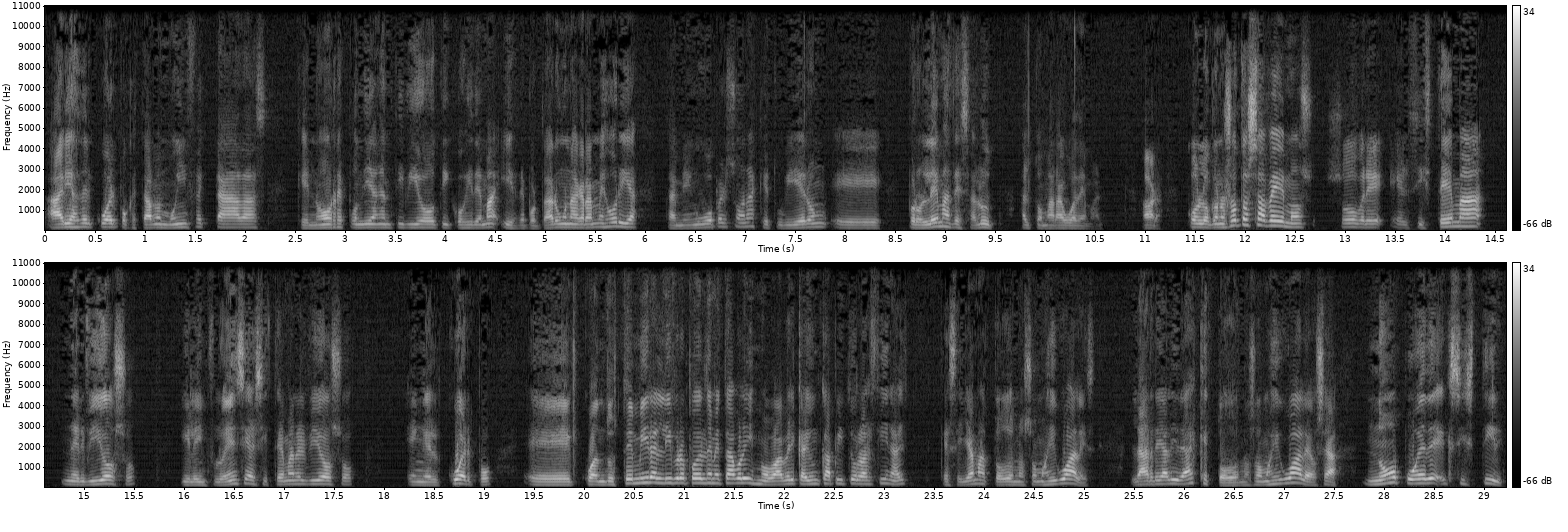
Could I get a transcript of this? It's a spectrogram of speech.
áreas del cuerpo que estaban muy infectadas, que no respondían antibióticos y demás y reportaron una gran mejoría, también hubo personas que tuvieron eh, problemas de salud al tomar agua de mar. Ahora, con lo que nosotros sabemos sobre el sistema nervioso y la influencia del sistema nervioso en el cuerpo, eh, cuando usted mira el libro Poder de Metabolismo va a ver que hay un capítulo al final que se llama Todos no somos iguales. La realidad es que todos no somos iguales, o sea, no puede existir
